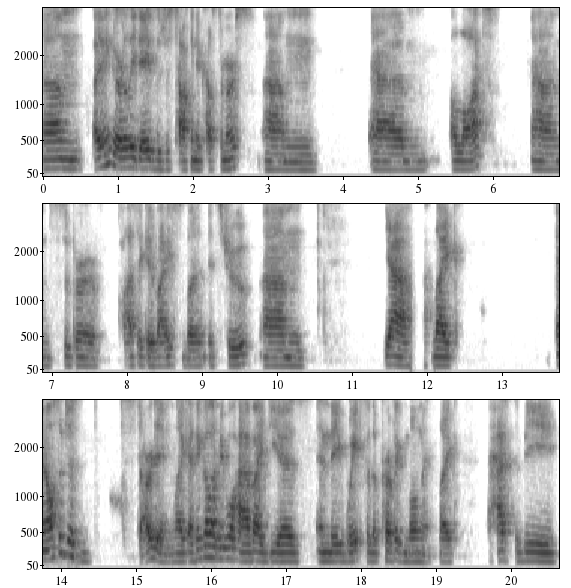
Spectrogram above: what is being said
um, i think early days is just talking to customers um, um a lot um, super classic advice but it's true um, yeah like and also just starting like i think a lot of people have ideas and they wait for the perfect moment like it has to be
